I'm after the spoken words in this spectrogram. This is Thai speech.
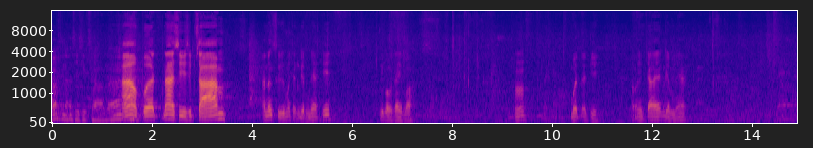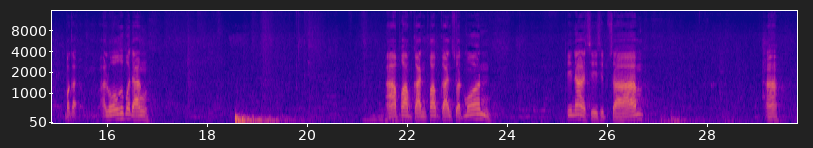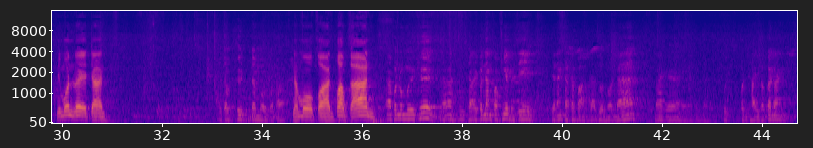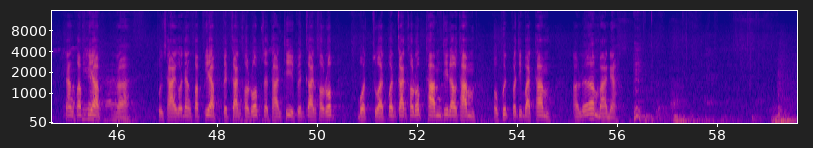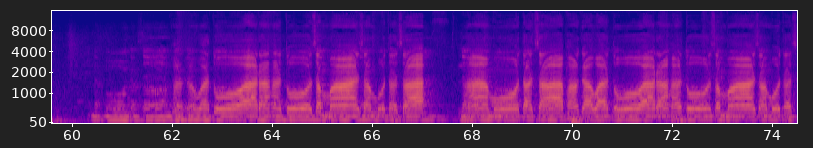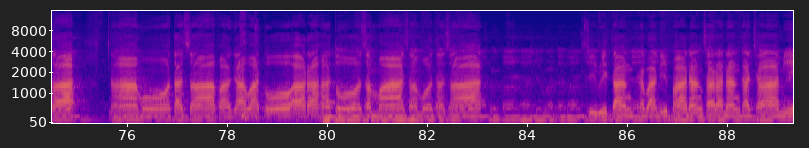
ฮะหน้าสี่สิบสามนะอ้าวเปิดหน้า43เอาหนังสือมาจากเหลี่ยมเนี่ยที่ที่บอกได้บ่หืมเบิดไอ้ตีเอาเห็นใจจากเหลี่ยมเนี่ยบักอะโลคือบ่ดังอ่าพร้อมกันพร้อมกันสวดมนต์ที่หน้า 43อ่า นิมนต์เลยอาจารย์ไม่ต้องขึ้นดัมโมก่อนนะนะโมก่อนพร้อมกันอ่าพนมมือขึ้นนะผู้ชายก็นั่งพับเพียบไปสิอย่านั่งขัดสมาธิเวลาสวดมนต์นะนั่งเออผู้คนไทยเขาก็นั่ง นั่งพับเพียบอ่าอ่าผู้ชายก็นั่งพับเพียบ เป็นการเคารพสถานที่เป็นการเคารพบทสวดเป็นการเคารพธรรมที่เราทำประพฤติปฏิบัติธรรมเอาเริ่มมาเนี่ย นะโมตัสสะภะคะวะโตอะระหะโตสัมมาสัมพุทธัสสะนะโมตัสสะภะคะวะโตอะระหะโตสัมมาสัมพุทธัสสะนะโมตัสสะภะคะวะโตอะระหะโตสัมมาสัมพุทธัสสะพุทธายอายุวัฒนัยชีวิตังทวานิพพานังสารนังคัจฉามิ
